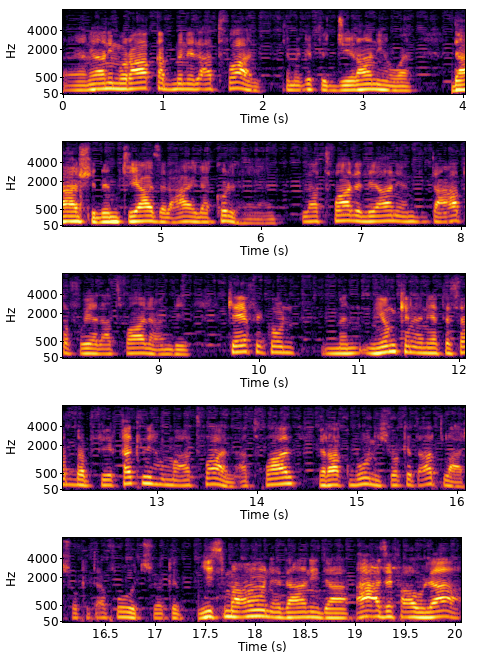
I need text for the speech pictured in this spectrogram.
يعني أنا مراقب من الأطفال كما قلت جيراني هو داعش بامتياز العائلة كلها يعني. الأطفال اللي أنا عندي تعاطف ويا الأطفال وعندي كيف يكون من يمكن أن يتسبب في قتلي هم أطفال؟ أطفال يراقبوني شو وقت أطلع شو وقت أفوت شو وقت يسمعون إذا أنا دا أعزف أو لا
